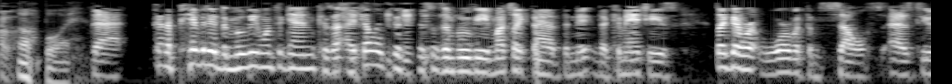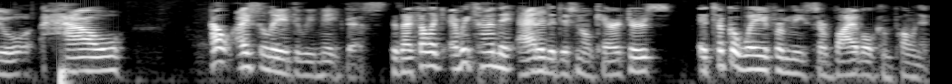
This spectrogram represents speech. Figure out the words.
Oh, oh boy. that kind of pivoted the movie once again because I, I felt like this, this was a movie much like the, the the Comanches. It's like they were at war with themselves as to how how isolated do we make this? Because I felt like every time they added additional characters, it took away from the survival component.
